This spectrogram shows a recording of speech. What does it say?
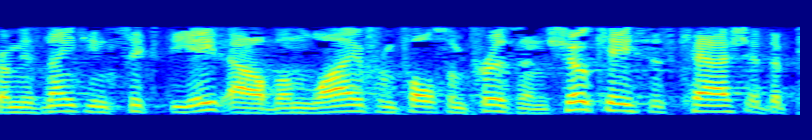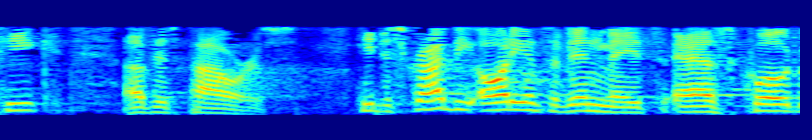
from his 1968 album, Live from Folsom Prison, showcases Cash at the peak of his powers. He described the audience of inmates as, quote,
